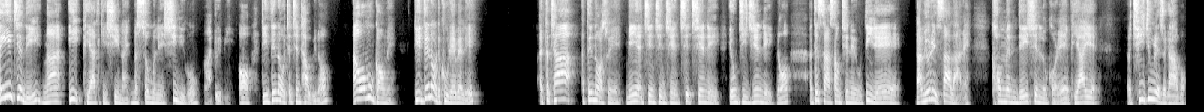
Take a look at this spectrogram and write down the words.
တင်းကျင့်သည်ငါဤဖျားသခင်ရှိနိုင်မစုံမလင်ရှိသည်ကိုငါတွေ့ပြီ။အော်ဒီအသင်းတော်ချက်ချင်းထောက်ပြီနော်။အော်မှုကောင်းတယ်။ဒီအသင်းတော်တစ်ခုတည်းပဲလေ။အတခြားအသင်းတော်ဆိုရင်မင်းရဲ့အချင်းချင်းချင်းချစ်ချင်းနေယုံကြည်ခြင်းနေနော်အသစ္စာဆောင်ခြင်းတွေကိုသိတယ်။ဒါမျိုးတွေစလာတယ်။ commendation လို့ခေါ်တယ်။ဖျားရဲ့ချီးကျူးတဲ့စကားပေါ့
